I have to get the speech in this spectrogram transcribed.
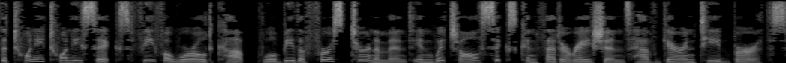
The 2026 FIFA World Cup will be the first tournament in which all six confederations have guaranteed berths.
